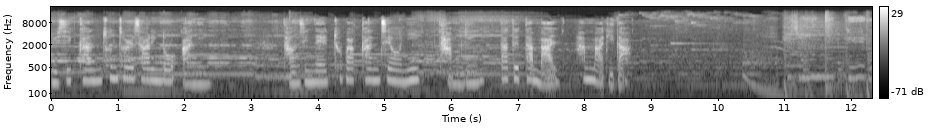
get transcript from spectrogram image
유식한 촌철살인도 아닌 당신의 투박한 체온이 담긴 따뜻한 말 한마디다. 이젠 잊기로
